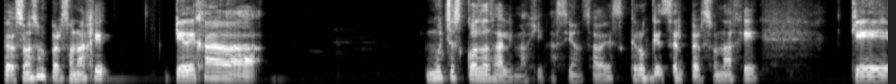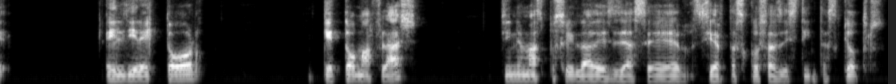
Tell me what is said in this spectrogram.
Pero son es un personaje que deja muchas cosas a la imaginación, ¿sabes? Creo que es el personaje que el director que toma Flash tiene más posibilidades de hacer ciertas cosas distintas que otros.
